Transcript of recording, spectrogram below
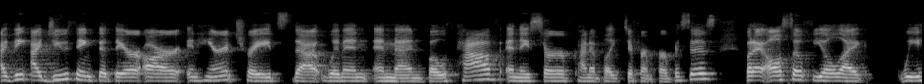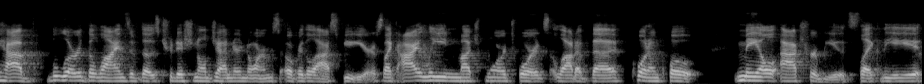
I think I do think that there are inherent traits that women and men both have, and they serve kind of like different purposes. But I also feel like we have blurred the lines of those traditional gender norms over the last few years. Like I lean much more towards a lot of the quote unquote male attributes, like the,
